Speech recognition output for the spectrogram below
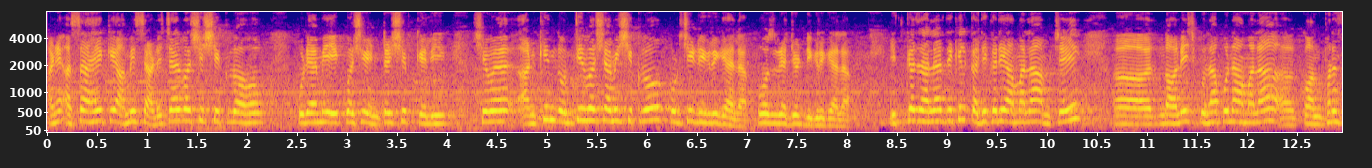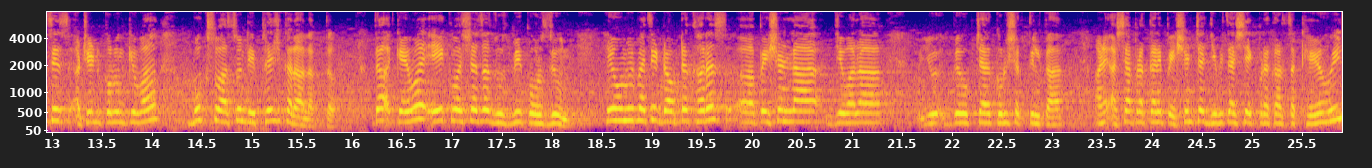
आणि असं आहे की आम्ही साडेचार वर्षे शिकलो आहोत. पुढे आम्ही एक वर्ष इंटर्नशिप केली. शिवाय आणखीन दोन तीन वर्ष आम्ही शिकलो पुढची डिग्री घ्यायला पोस्ट ग्रॅज्युएट डिग्री घ्यायला. इतकं झाल्यावर देखील कधीकधी आम्हाला आमचे नॉलेज पुन्हा पुन्हा आम्हाला कॉन्फरन्सेस अटेंड करून किंवा बुक्स वाचून रिफ्रेश करावं लागतं. तर केवळ एक वर्षाचा जुजबी कोर्स देऊन हे होमिओपॅथिक डॉक्टर खरंच पेशंटला जीवाला योग्य उपचार करू शकतील का? आणि अशा प्रकारे पेशंटच्या जीविताशी एक प्रकारचा खेळ होईल.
